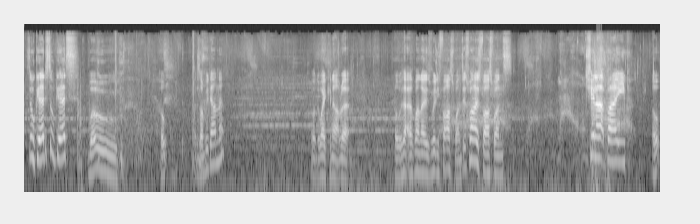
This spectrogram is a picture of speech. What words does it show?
it's all good. It's all good. Whoa. Oh, a zombie down there? Oh, they're waking up. Look. Oh, is that one of those really fast ones? It's one of those fast ones. Chill out, babe. Oh.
